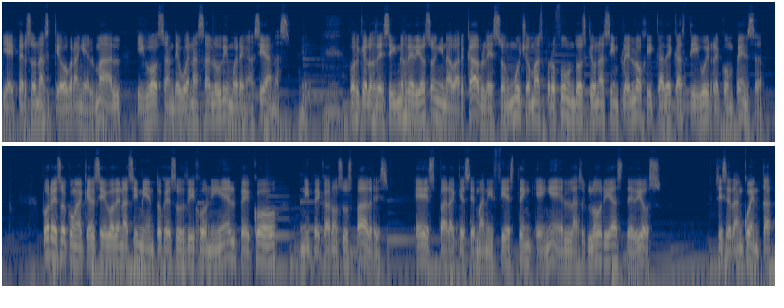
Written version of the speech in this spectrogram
y hay personas que obran el mal y gozan de buena salud y mueren ancianas. Porque los designios de Dios son inabarcables, son mucho más profundos que una simple lógica de castigo y recompensa. Por eso con aquel ciego de nacimiento Jesús dijo, ni él pecó, ni pecaron sus padres, es para que se manifiesten en él las glorias de Dios. Si se dan cuenta,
